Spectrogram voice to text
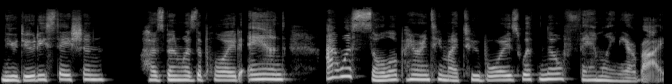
New duty station, husband was deployed, and I was solo parenting my two boys with no family nearby.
